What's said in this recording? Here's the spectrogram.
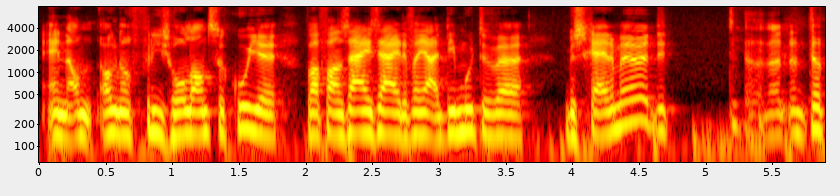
En dan ook nog Fries-Hollandse koeien waarvan zij zeiden van ja, die moeten we beschermen. Dat, dat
